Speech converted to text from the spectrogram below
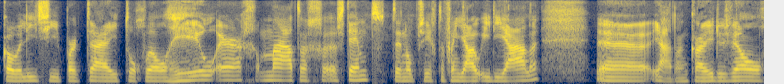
coalitiepartij toch wel heel erg matig eh, stemt ten opzichte van jouw idealen. ja, dan kan je dus wel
